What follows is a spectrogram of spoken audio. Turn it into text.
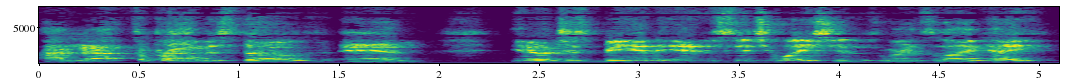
I'm not the proudest of. And, you know, just being in situations where it's like, hey,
